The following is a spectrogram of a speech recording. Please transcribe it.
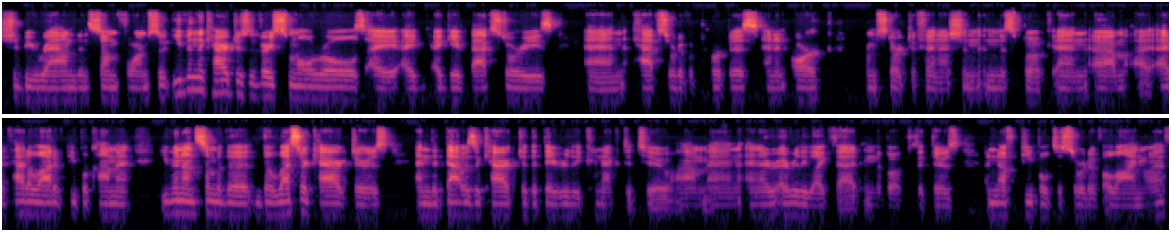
should be round in some form so even the characters with very small roles i i, I gave backstories and have sort of a purpose and an arc from start to finish in, in this book. And um, I, have had a lot of people comment even on some of the, the lesser characters and that that was a character that they really connected to. Um, and and I, I really like that in the book, that there's enough people to sort of align with.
